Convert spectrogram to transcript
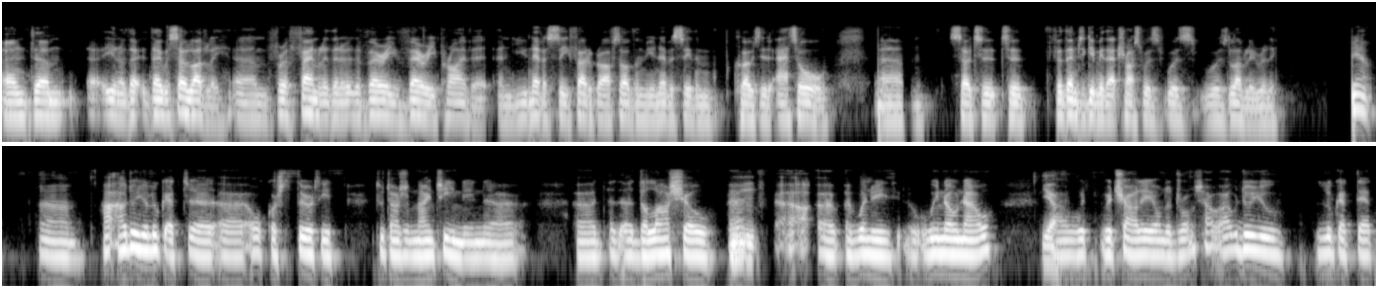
and um, uh, you know they, they, were so lovely um, for a family that are very very private and you never see photographs of them you never see them quoted at all. Um, so to to for them to give me that trust was was was lovely really. Yeah. Um, how, how, do you look at uh, uh, august 30th 2019 in uh, uh, the, the, last show mm-hmm. when we we know now yeah. with with charlie on the drums? How, how do you look at that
